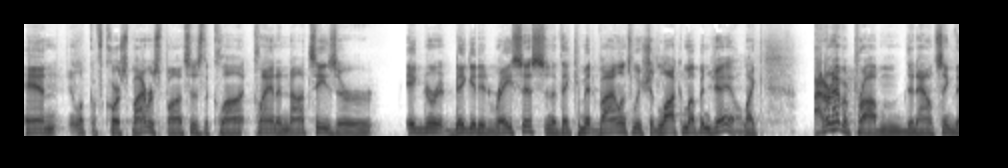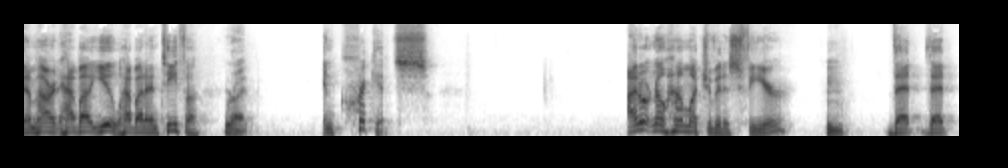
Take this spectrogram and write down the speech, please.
And look, of course, my response is the Klan Klan and Nazis are ignorant, bigoted racists, and if they commit violence, we should lock them up in jail. Like, I don't have a problem denouncing them. How, how about you? How about Antifa? Right. And crickets. I don't know how much of it is fear that that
